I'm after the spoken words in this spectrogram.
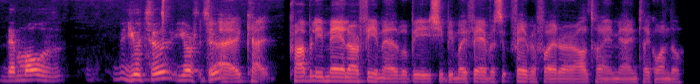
the most. You too, yours too. Uh, probably male or female would be she'd be my favorite favorite fighter all time. Yeah, in Taekwondo.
